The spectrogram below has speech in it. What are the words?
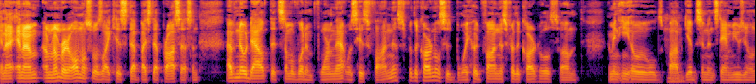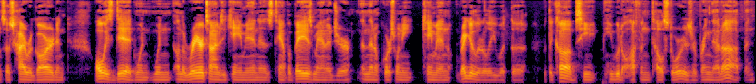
and I and I'm, i remember it almost was like his step by step process, and I have no doubt that some of what informed that was his fondness for the Cardinals, his boyhood fondness for the Cardinals. Um, I mean, he holds Bob mm-hmm. Gibson and Stan Musial in such high regard, and always did when when on the rare times he came in as Tampa Bay's manager, and then of course when he came in regularly with the with the Cubs, he he would often tell stories or bring that up, and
